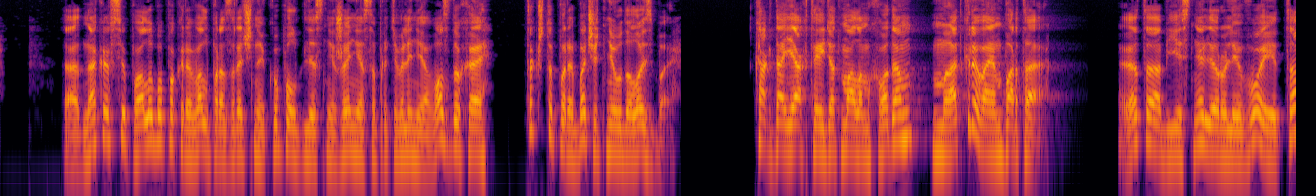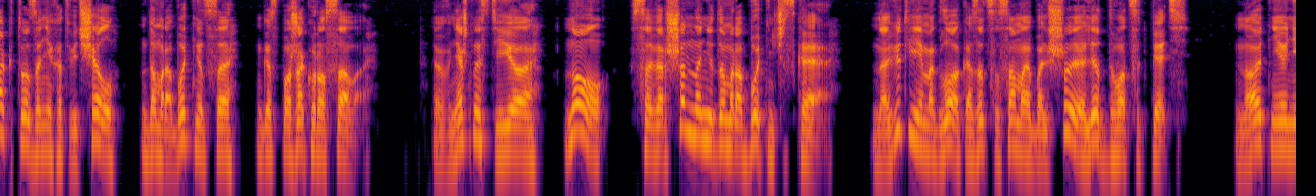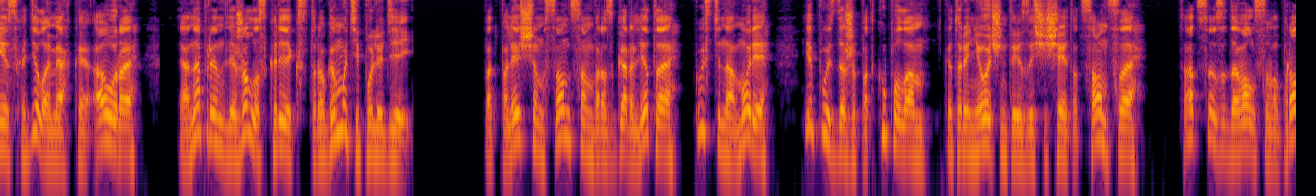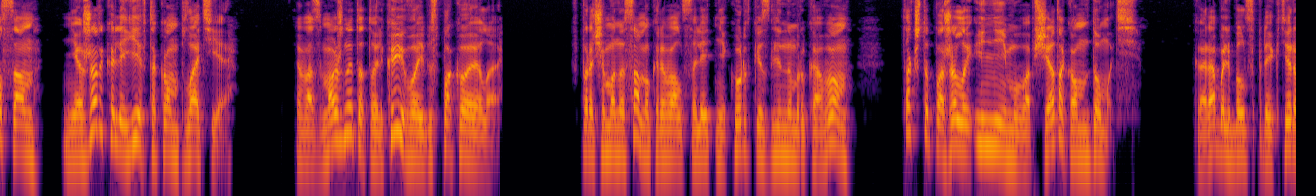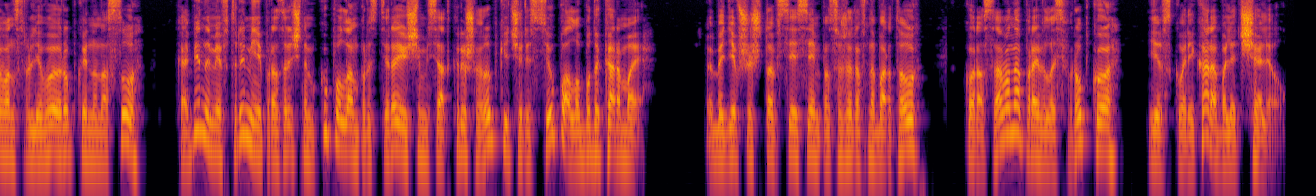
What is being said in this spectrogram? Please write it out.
Однако всю палубу покрывал прозрачный купол для снижения сопротивления воздуха, так что порыбачить не удалось бы. «Когда яхта идёт малым ходом, мы открываем борта». Это объясняли рулевой и так, кто за них отвечал, домработница, госпожа Куросава. Внешность её, ну, совершенно не домработническая. На вид ей могло оказаться самое большое лет 25. Но от неё не исходила мягкая аура, она принадлежала скорее к строгому типу людей. Под палящим солнцем в разгар лета, пусть и на море, и пусть даже под куполом, который не очень-то и защищает от солнца, Татсо задавался вопросом, не жарко ли ей в таком платье. Возможно, это только его и беспокоило. Впрочем, он и сам укрывался летней курткой с длинным рукавом, так что, пожалуй, и не ему вообще о таком думать. Корабль был спроектирован с рулевой рубкой на носу, кабинами в трюме и прозрачным куполом, простирающимся от крыши рубки через всю палубу до кормы. Убедившись, что все семь пассажиров на борту, Куросава направилась в рубку, и вскоре корабль отчалил.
